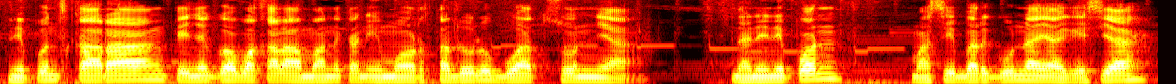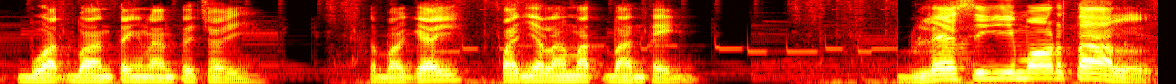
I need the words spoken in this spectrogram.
Ini pun sekarang kayaknya gua bakal amankan Immortal dulu buat Sunnya. Dan ini pun masih berguna ya guys ya. Buat Banteng nanti coy. Sebagai penyelamat Banteng. Blessing Immortal.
